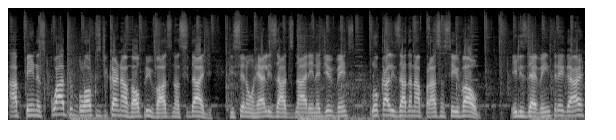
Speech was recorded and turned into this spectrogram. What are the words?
apenas quatro blocos de carnaval privados na cidade, que serão realizados na arena de eventos localizada na Praça Seival. Eles devem entregar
